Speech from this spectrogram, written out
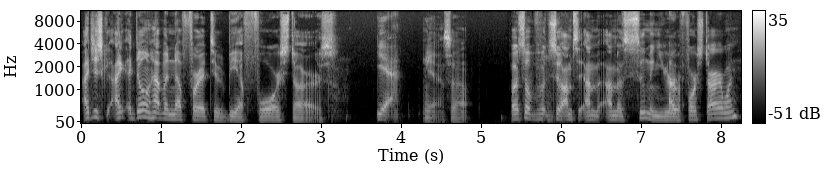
I just I, I don't have enough for it to be a four stars. yeah. Yeah. So. Oh, so so I'm I'm I'm assuming you're a four star one.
